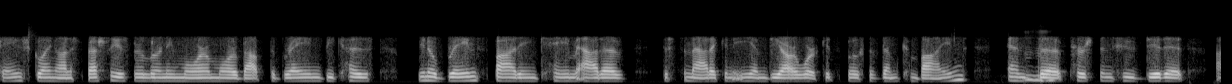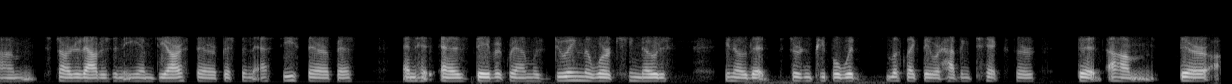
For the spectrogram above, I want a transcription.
change going on, especially as they're learning more and more about the brain because, you know, brain spotting came out of the somatic and EMDR work. It's both of them combined. And mm-hmm. the person who did it um, started out as an EMDR therapist, an SE therapist. And as David Grand was doing the work, he noticed, you know, that certain people would look like they were having tics or that um, their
